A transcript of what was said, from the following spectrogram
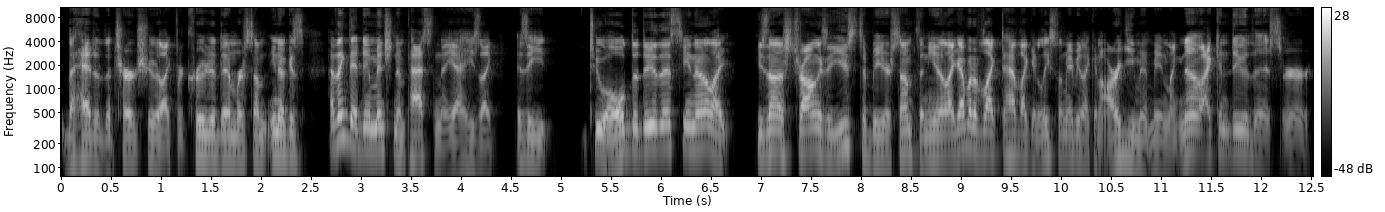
the head of the church who like recruited him or something you know because i think they do mention in passing that yeah he's like is he too old to do this you know? Like he's not as strong as he used to be or something you know? Like i would have liked to have like at least maybe like an argument being like no i can do this or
